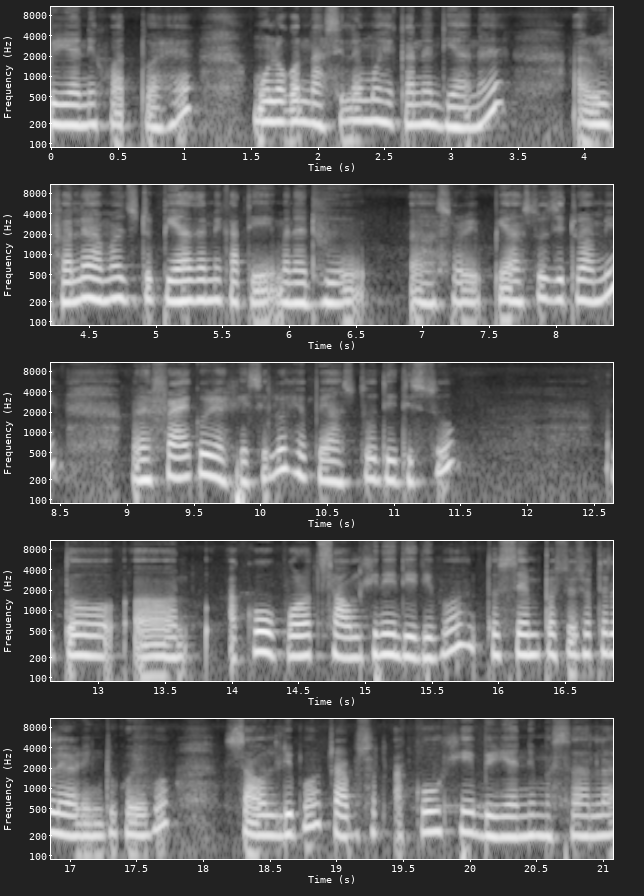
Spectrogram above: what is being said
বিৰিয়ানী সোৱাদটো আহে। মোৰ লগত নাছিলে মই সেইকাৰণে দিয়া নাই। আৰু ইফালে আমাৰ যিটো পিঁয়াজ আমি কাটি মানে ধুই চৰি পিঁয়াজটো যিটো আমি মানে ফ্ৰাই কৰি ৰাখিছিলোঁ সেই পিঁয়াজটো দি দিছোঁ। তো আকৌ ওপৰত চাউলখিনি দি দিব। তো ছেম প্ৰচেছতে লেয়াৰিংটো কৰিব। চাউল দিব তাৰপিছত আকৌ সেই বিৰিয়ানী মচলা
